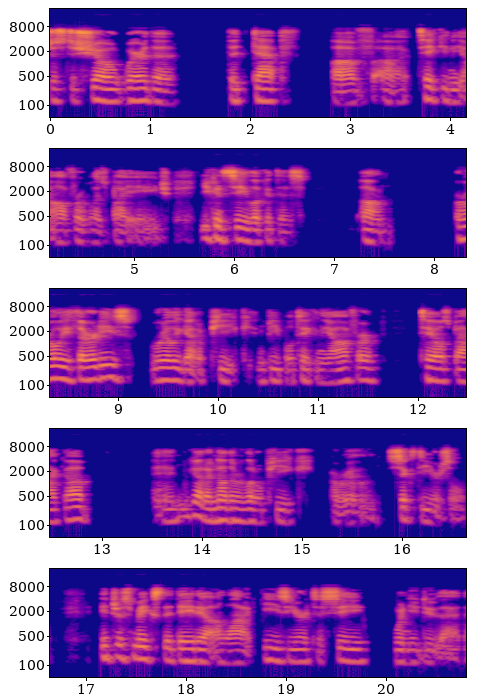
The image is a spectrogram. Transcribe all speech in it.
just to show where the the depth of uh, taking the offer was by age. You can see, look at this. Um, early 30s really got a peak in people taking the offer, tails back up, and we got another little peak around 60 years old. It just makes the data a lot easier to see when you do that.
